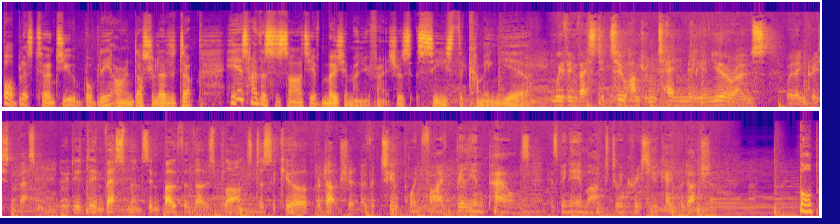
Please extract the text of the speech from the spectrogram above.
Bob, let's turn to you. Bob Lea, our industrial editor. Here's how the Society of Motor Manufacturers sees the coming year. We've invested 210 million euros with increased investment. We did investments in both of those plants to secure production. Over 2.5 billion pounds has been earmarked to increase UK production. Bob,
